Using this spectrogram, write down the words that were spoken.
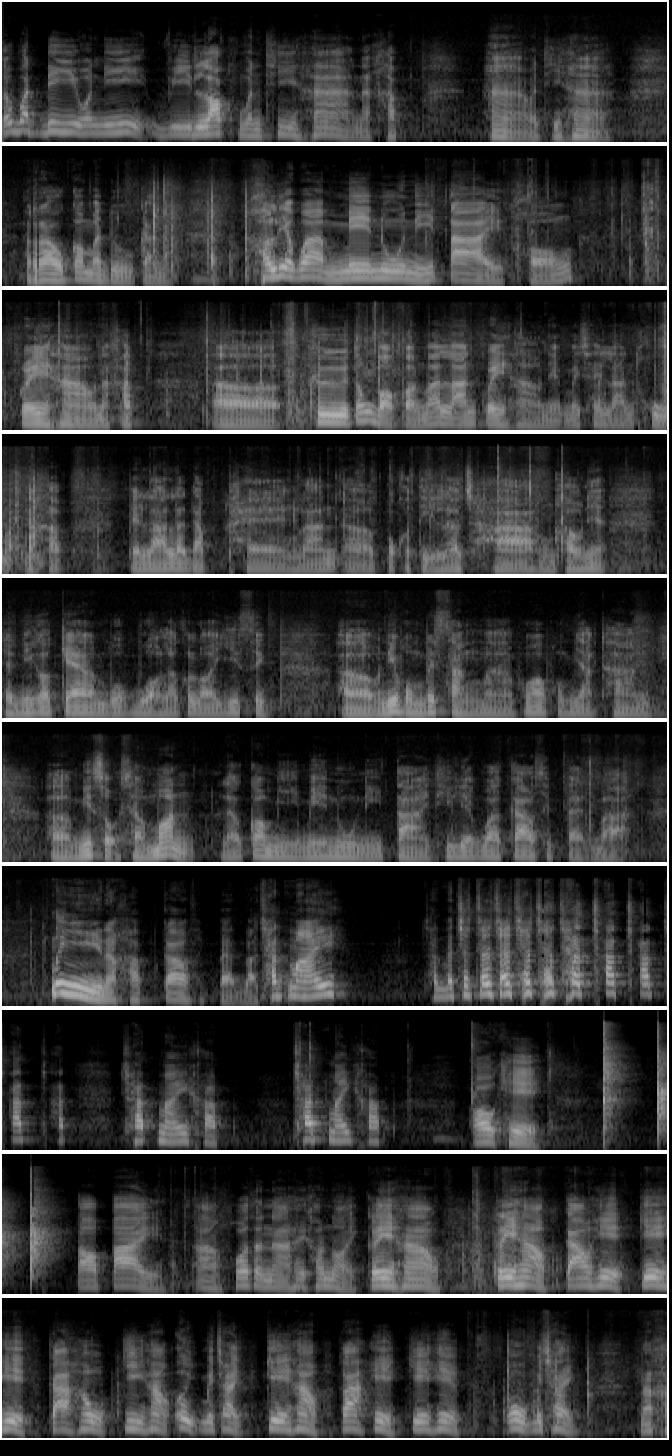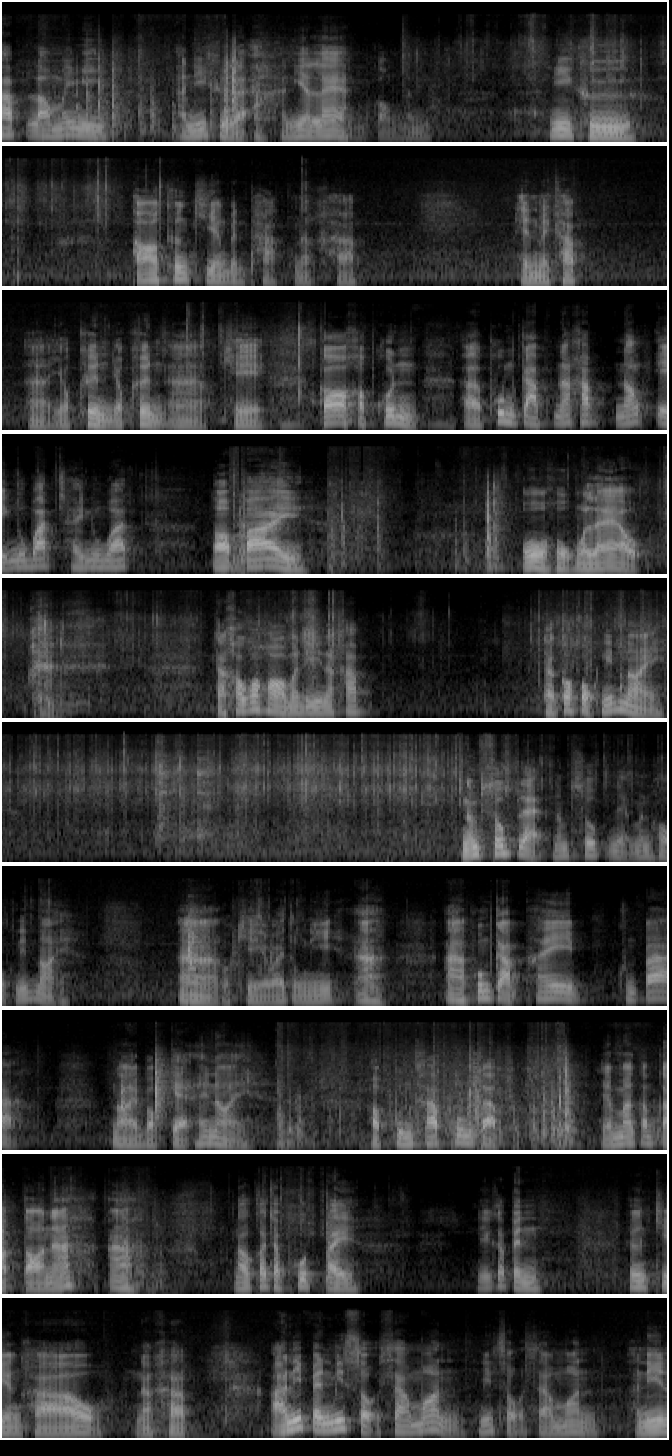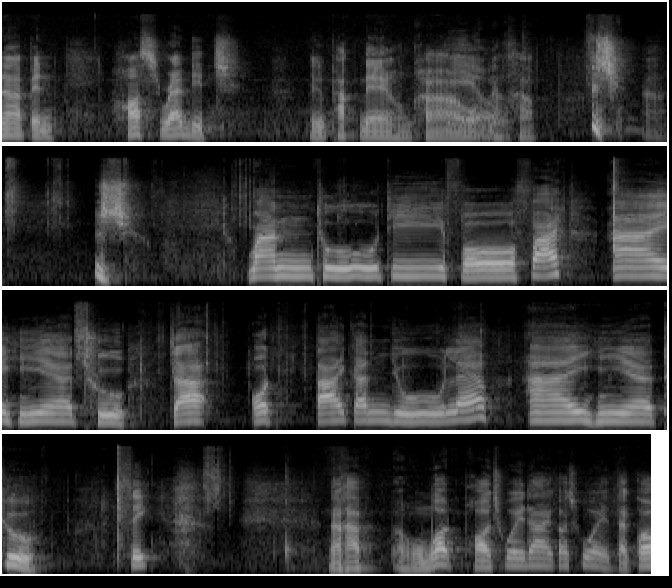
สวัสดีวันนี้ Vlog วันที่ 5 นะครับ 5 วันที่ 5 เราก็มาดูกัน เขาเรียกว่าเมนูหนีตายของ Greyhound นะครับคือต้องบอกก่อนว่าร้าน Greyhound เนี่ยไม่ใช่ร้านถูกนะครับ เป็นร้านระดับแพงร้านปกติแล้วชาของเขาเนี่ยเดี๋ยวนี้ก็แก้บวกบวกๆแล้วก็ 120เอ่อวันนี้ผมไปสั่งมาเพราะว่าผมอยากทานมิโซะแซลมอน แล้วก็มีเมนูหนีตายที่เรียกว่า 98 บาท นี่นะครับ 98 บาท ชัดไหม ชัดไหมชัดชัดชัดชัดชัดชัดชัดชัดชัดชัดชัดไหมครับ ชัดไหมครับ โอเค ต่อไป อ่าโฆษณาให้เขาหน่อย Greyhound Greyhound ก้าวเฮเกเฮก้าเฮากีฮาวเอ้ย ไม่ใช่ เกฮาวกาเฮเกเฮโอ้ ไม่ใช่ นะครับ เราไม่มี อันนี้คืออะไร อะ อันนี้อันแรกกล่องมัน นี่คือ อ๋อ เครื่องเคียงเป็นผักนะครับ เห็นไหมครับ ยกขึ้นยกขึ้นอ่าโอเค ก็ขอบคุณพุ่มกับนะครับ น้องเอกนุวัฒน์ชัยนุวัฒน์ต่อไป โอ้หกมาแล้ว แต่เขาก็ห่อมาดีนะครับ แต่ก็หกนิดหน่อย น้ำซุปแหละน้ำซุปเนี่ยมันหกนิดหน่อย อ่าโอเคไว้ตรงนี้ อ่าอ่าพุ่มกับให้คุณป้า หน่อยบอกแกะให้หน่อย ขอบคุณครับพุ่มกับ เดี๋ยวมากำกับต่อนะ อะ เราก็จะพูดไป นี่ก็เป็นเครื่องเคียงเขานะครับ อันนี้เป็นมิโซะแซลมอน มิโซะแซลมอน อันนี้น่าเป็น horseradish หรือผักแดงของเขานะครับอะ one two three four five I hear two จะอดตายกันอยู่แล้ว I hear two six นะครับ ผมก็พอช่วยได้ก็ช่วย แต่ก็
